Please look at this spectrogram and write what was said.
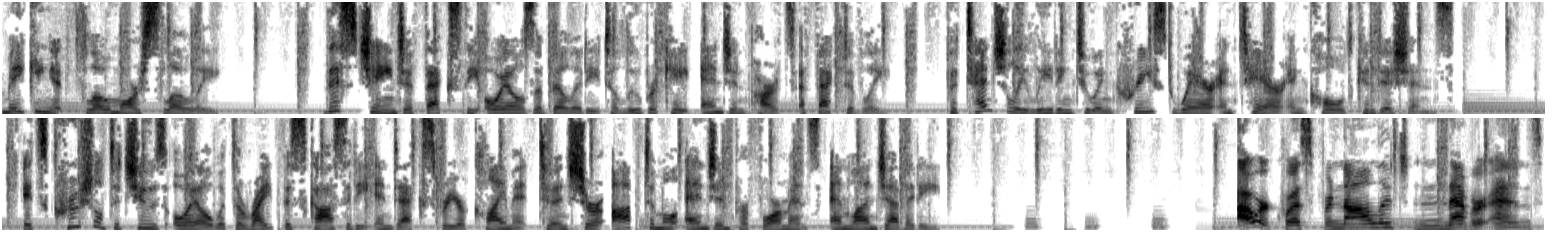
making it flow more slowly. This change affects the oil's ability to lubricate engine parts effectively, potentially leading to increased wear and tear in cold conditions. It's crucial to choose oil with the right viscosity index for your climate to ensure optimal engine performance and longevity. Our quest for knowledge never ends.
